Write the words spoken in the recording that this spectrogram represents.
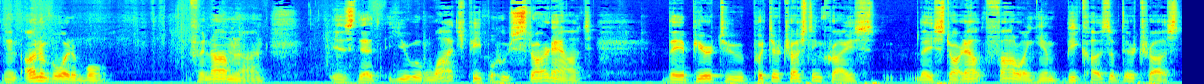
an unavoidable phenomenon is that you will watch people who start out, they appear to put their trust in Christ, they start out following Him because of their trust,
